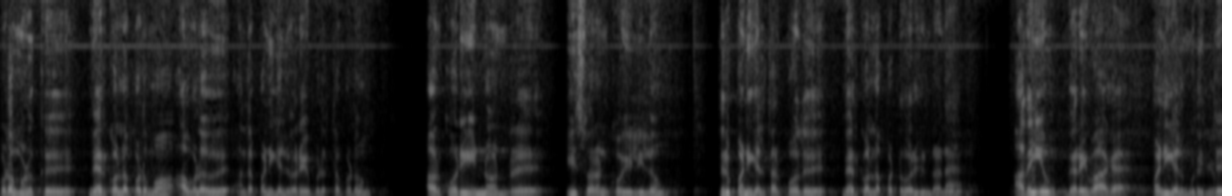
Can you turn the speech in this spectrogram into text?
குடமுழுக்கு மேற்கொள்ளப்படுமோ அவ்வளவு அந்த பணிகள் விரைவுபடுத்தப்படும். அவர் கோரிய இன்னொன்று ஈஸ்வரன் கோயிலிலும் திருப்பணிகள் தற்போது மேற்கொள்ளப்பட்டு வருகின்றன. அதையும் விரைவாக பணிகள் முடித்து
